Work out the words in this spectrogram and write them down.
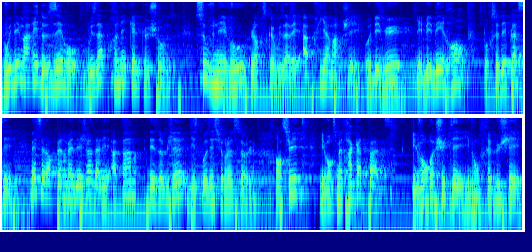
Vous démarrez de zéro, vous apprenez quelque chose. Souvenez-vous lorsque vous avez appris à marcher. Au début, les bébés rampent pour se déplacer, mais ça leur permet déjà d'aller atteindre des objets disposés sur le sol. Ensuite, ils vont se mettre à quatre pattes, ils vont rechuter, ils vont trébucher,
